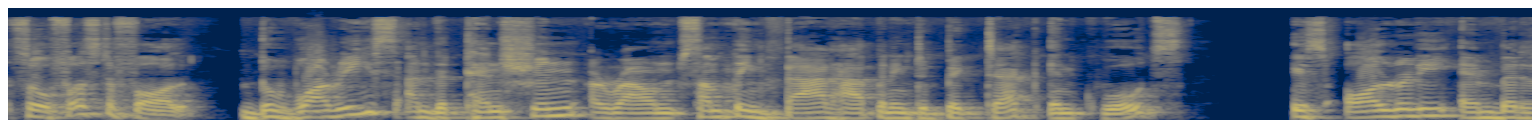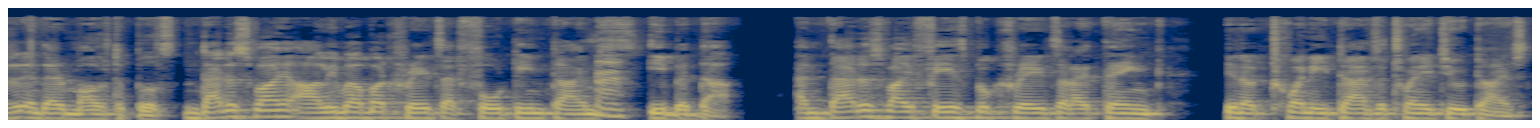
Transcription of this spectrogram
So first of all the worries and the tension around something bad happening to big tech in quotes is already embedded in their multiples. That is why alibaba trades at 14 times mm. ebitda. And that is why facebook trades at i think you know 20 times or 22 times.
